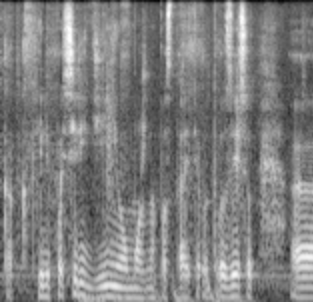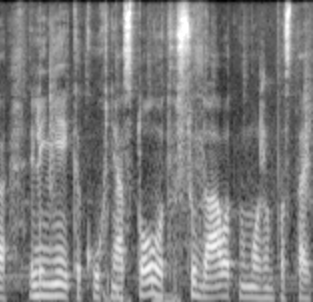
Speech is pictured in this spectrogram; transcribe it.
как, или посередине его можно поставить. Вот, вот здесь вот э, линейка кухня, а стол вот сюда вот мы можем поставить.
